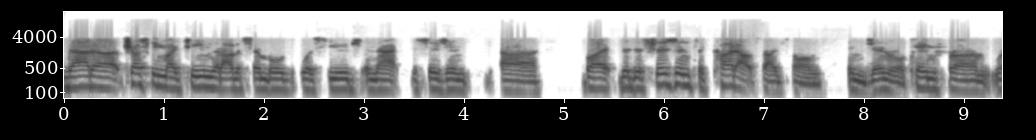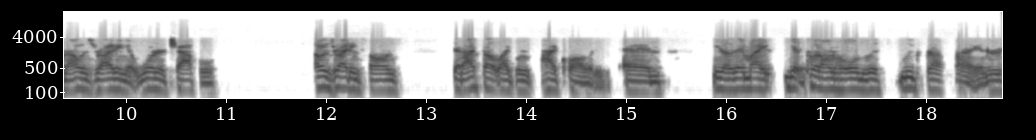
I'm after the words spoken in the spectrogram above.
that uh, trusting my team that I've assembled was huge in that decision. Uh, but the decision to cut outside songs in general came from when I was writing at Warner Chappell. I was writing songs that I felt like were high quality, and you know they might get put on hold with Luke Bryan or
